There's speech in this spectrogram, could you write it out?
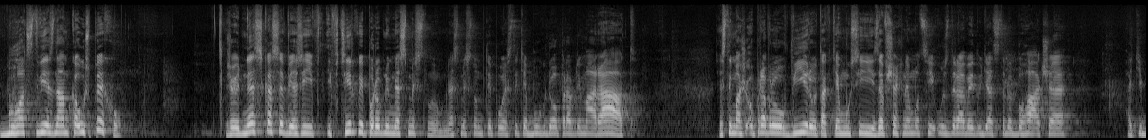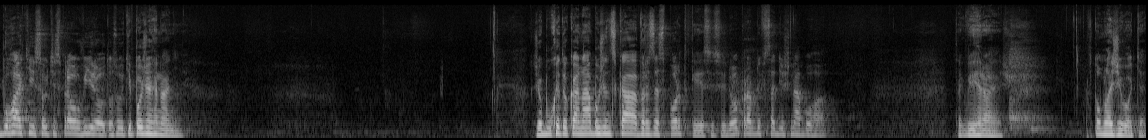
Bohatství je známka úspěchu. Že dneska se věří i v církvi podobným nesmyslům. Nesmyslům typu, jestli tě Bůh doopravdy má rád. Jestli máš opravdovou víru, tak tě musí ze všech nemocí uzdravit, udělat z tebe boháče. A ti bohatí jsou ti s pravou vírou, to jsou ti požehnaní. Že Bůh je taková náboženská verze sportky. Jestli si doopravdy vsadíš na Boha, tak vyhraješ v tomhle životě.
